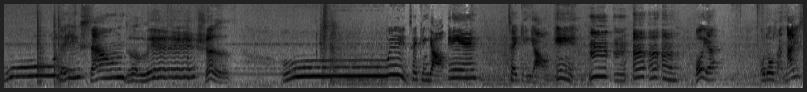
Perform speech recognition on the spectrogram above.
Ooh, they sound delicious. Ooh, taking y'all in, taking y'all in. Mm, mm, uh, uh, uh. Oh yeah. Oh, those are nice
